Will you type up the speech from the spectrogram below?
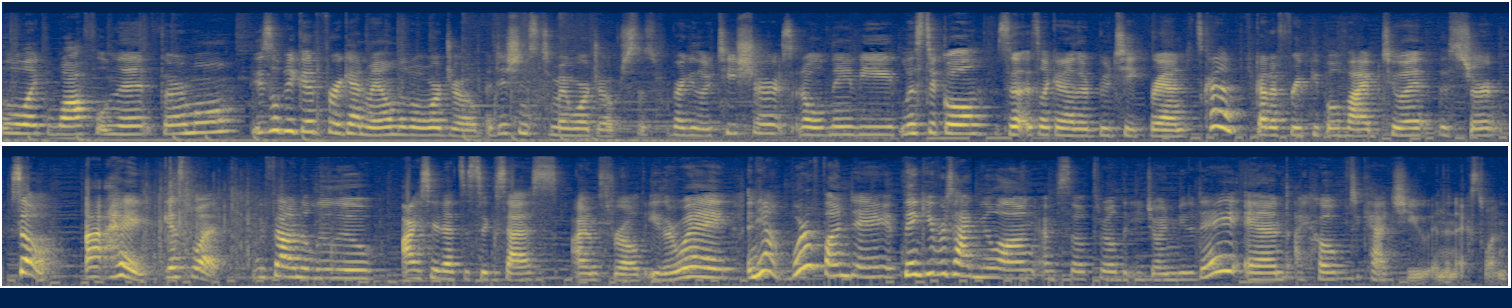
little like waffle knit thermal. These will be good for, again, my own little wardrobe. Additions to my wardrobe, just this regular t-shirts, an Old Navy, Listicle. So it's like another boutique brand. It's kind of got a Free People vibe to it, this shirt. So, uh, hey, guess what? We found a Lulu. I say that's a success. I'm thrilled either way. And yeah, what a fun day. Thank you for tagging me along. I'm so thrilled that you joined me today and I hope to catch you in the next one.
